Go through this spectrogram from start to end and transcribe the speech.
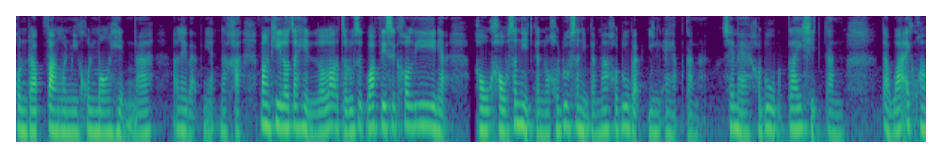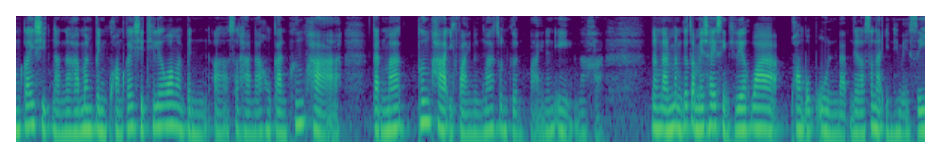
คนรับฟังมันมีคนมองเห็นนะ อะไรแบบนี้นะคะ บางทีเราจะเห็นแล้วเราจะรู้สึกว่า physically เนี่ยเขาเขาสนิทกันเนาะเขาดูสนิทกันมากเขาดูแบบยิงแอบกันอะใช่ไหมเขาดูแบบใกล้ชิดกัน แต่ว่าไอ้ความใกล้ชิดนั้นนะคะ มันเป็นความใกล้ชิดที่เรียกว่ามันเป็นสถานะของการพึ่งพากันมากพึ่งพาอีกฝ่ายหนึ่งมากจนเกินไปนั่นเองนะคะ ดังนั้นมันก็จะไม่ใช่สิ่งที่เรียกว่าความอบอุ่นแบบในลักษณะ intimacy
